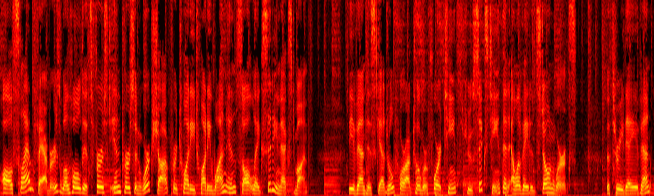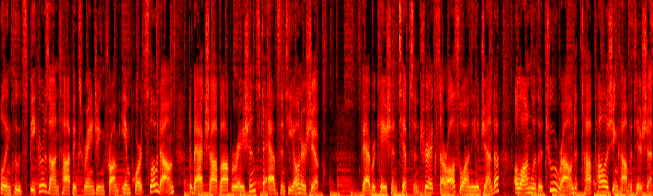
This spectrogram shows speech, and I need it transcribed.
All Slab Fabbers will hold its first in person workshop for 2021 in Salt Lake City next month. The event is scheduled for October 14th through 16th at Elevated Stoneworks. The three day event will include speakers on topics ranging from import slowdowns to backshop operations to absentee ownership. Fabrication tips and tricks are also on the agenda, along with a two round top polishing competition.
